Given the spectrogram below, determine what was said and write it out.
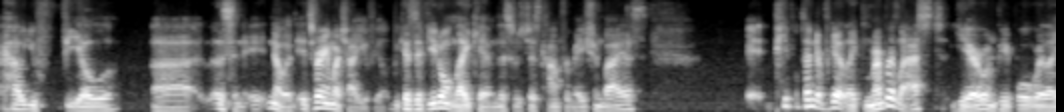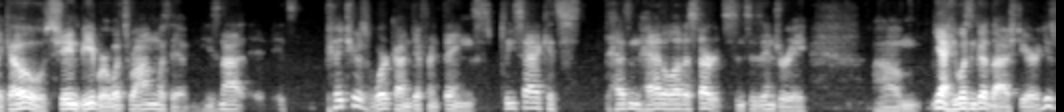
how you feel, uh, listen, it, no, it, it's very much how you feel because if you don't like him, this was just confirmation bias. It, people tend to forget. Like, remember last year when people were like, "Oh, Shane Bieber, what's wrong with him? He's not." It's pitchers work on different things. Plesac, it's hasn't had a lot of starts since his injury. Um, yeah, he wasn't good last year. He's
